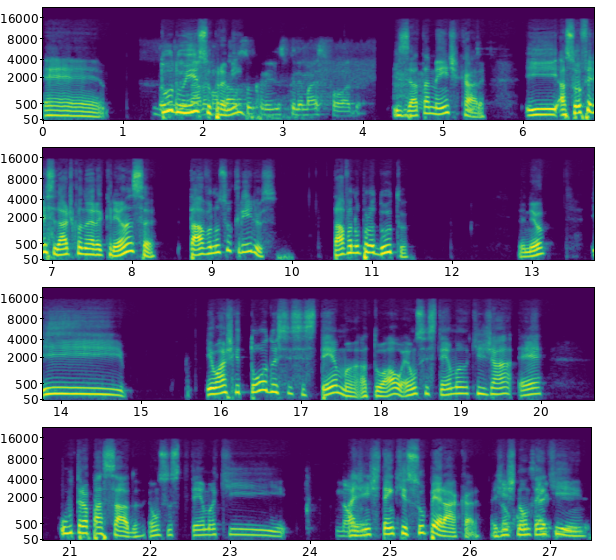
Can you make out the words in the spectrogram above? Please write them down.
É... Tudo isso para mim. Porque ele é mais foda. Exatamente, cara. E a sua felicidade quando era criança tava nos sucrilhos. Tava no produto. Entendeu? E eu acho que todo esse sistema atual é um sistema que já é ultrapassado. É um sistema que não, a gente tem que superar, cara. A gente não, não consegue, tem que.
